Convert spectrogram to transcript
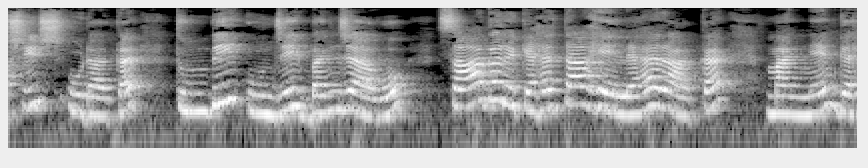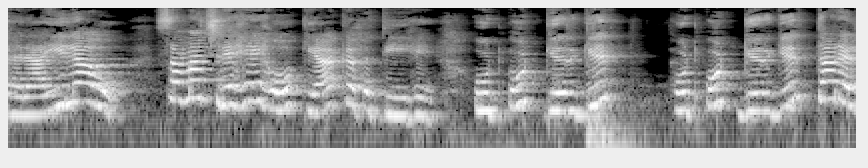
शीश उड़ाकर तुम भी ऊंचे बन जाओ सागर कहता है लहराकर मन में गहराई लाओ समझ रहे हो क्या कहती है उठ उठ गिर गिर उठ उठ गिर गिर तरल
